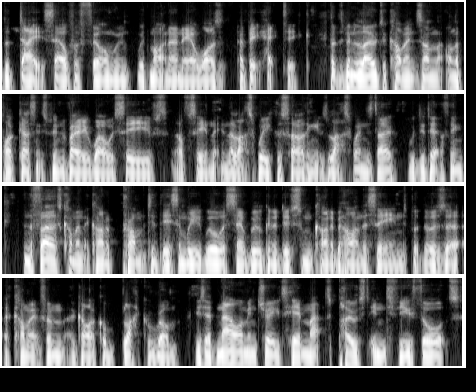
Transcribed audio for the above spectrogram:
the day itself of filming with Martin O'Neill was a bit hectic. But there's been loads of comments on on the podcast, and it's been very well received. Obviously, in the, in the last week or so, I think it was last Wednesday we did it. I think, and the first comment that kind of prompted this, and we, we always said we were going to do some kind of behind the scenes, but there was a, a comment from a guy called Black Rum. He said, "Now I'm intrigued to hear Mat's post interview thoughts.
